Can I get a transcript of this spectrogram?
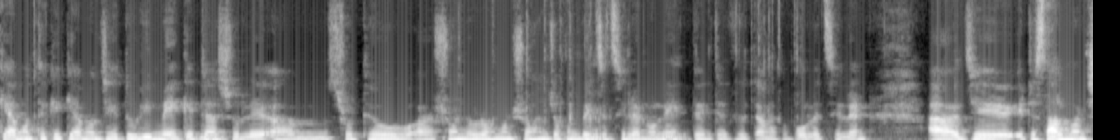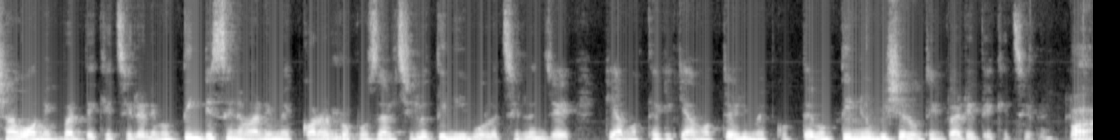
কেমন থেকে কেমন যেহেতু রিমেক এটা হুম। আসলে আম, শ্রদ্ধেয় আহ, সোহানুর রহমান সোহান যখন বেঁচে ছিলেন উনি হুম। একটা ইন্টারভিউতে আমাকে বলেছিলেন যে এটা সালমান শাহ অনেকবার দেখেছিলেন এবং তিনটি সিনেমা রিমেক করার হুম। প্রপোজাল ছিল তিনিই বলেছিলেন যে কেমন থেকে কেমনটা রিমেক করতে এবং তিনিও বিশের অধিকবারই দেখেছিলেন বাহ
